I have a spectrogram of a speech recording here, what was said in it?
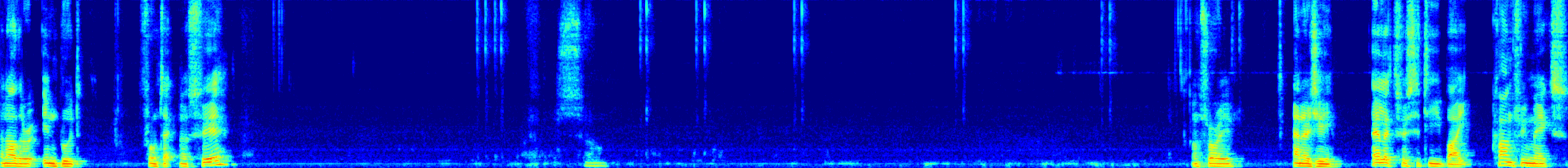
another input from Technosphere. So I'm sorry, energy, electricity by country mix.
